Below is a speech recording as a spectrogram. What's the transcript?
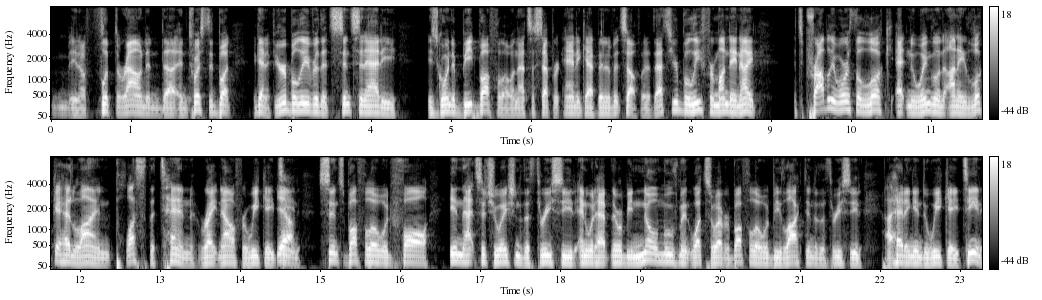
you know flipped around and uh, and twisted. But again, if you're a believer that Cincinnati is going to beat Buffalo, and that's a separate handicap in of itself, but if that's your belief for Monday night, it's probably worth a look at New England on a look ahead line plus the 10 right now for week 18 yeah. since Buffalo would fall in that situation to the 3 seed and would have there would be no movement whatsoever. Buffalo would be locked into the 3 seed uh, heading into week 18.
